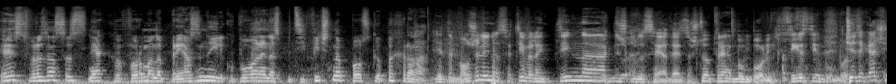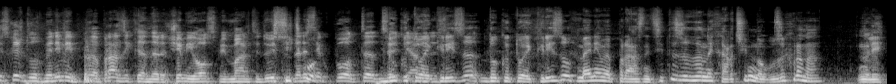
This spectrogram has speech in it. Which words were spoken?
е свързан с някаква форма на приязане или купуване на специфична, по-скъпа храна. Е, не може ли на Свети Валентин на Агнешко да се яде? Защо трябва бомбони? Сега с тия бомбони. Че така ще искаш да отменим и празника, да речем и 8 марта, до да не се купуват цветя. докато, да е криза, докато е криза, отменяме празниците, за да не харчим много за храна. Нали?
